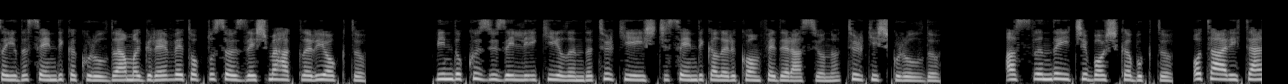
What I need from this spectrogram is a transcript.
sayıda sendika kuruldu ama grev ve toplu sözleşme hakları yoktu. 1952 yılında Türkiye İşçi Sendikaları Konfederasyonu Türk İş kuruldu. Aslında içi boş kabuktu. O tarihten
